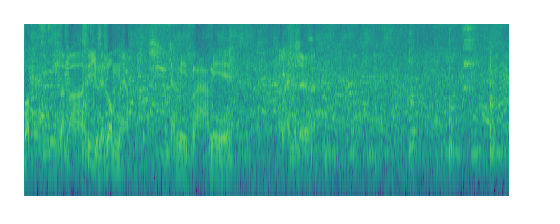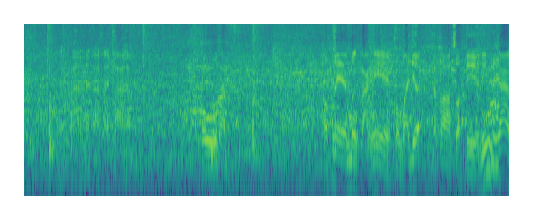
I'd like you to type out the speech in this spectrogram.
สดแล้วก็ที่อยู่ในร่มนะครับยังมีปลา มีอะไรเหมือนเดิมครับปลานะครับสายปลาครับ ปูครับ ของทะเลเมืองตรังนี่ผมว่าเยอะแล้วก็สดดีนี่หมูย่าง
